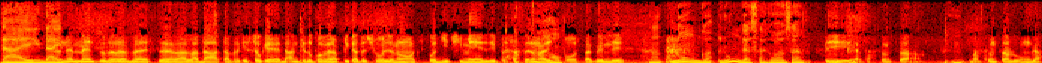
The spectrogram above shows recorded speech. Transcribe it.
Dai, dai. un anno e mezzo dovrebbe essere la, la data, perché so che anche dopo aver applicato ci vogliono tipo dieci mesi per avere una Oh. risposta, quindi Lunga, lunga sta cosa. sì, è abbastanza, abbastanza lunga.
